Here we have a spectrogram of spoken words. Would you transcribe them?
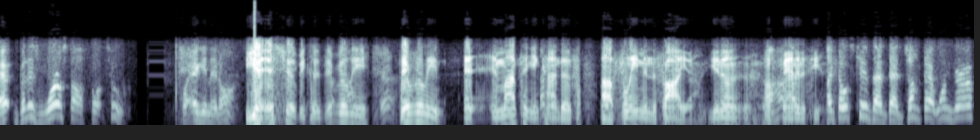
Eh, But it's World Star's fault too for egging it on. Yeah, it should because they're really Yeah. they're really in, in my opinion kind of uh flaming the fire. You know, Uh-huh, fanning like, the few. like those kids that that jumped that one girl,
